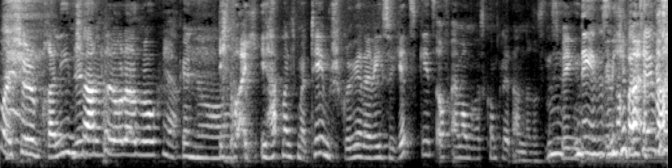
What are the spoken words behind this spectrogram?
Mal schöne Pralinschachtel oder so. Ja. Genau. Ich, boah, ich, ihr habt manchmal Themensprünge, da denke ich so, jetzt geht's auf einmal um was komplett anderes. Deswegen Nee, wir sind ich noch beim Thema.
